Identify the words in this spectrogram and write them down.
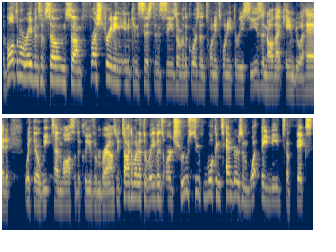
The Baltimore Ravens have shown some frustrating inconsistencies over the course of the 2023 season. All that came to a head with their Week 10 loss to the Cleveland Browns. We talk about if the Ravens are true Super Bowl contenders and what they need to fix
